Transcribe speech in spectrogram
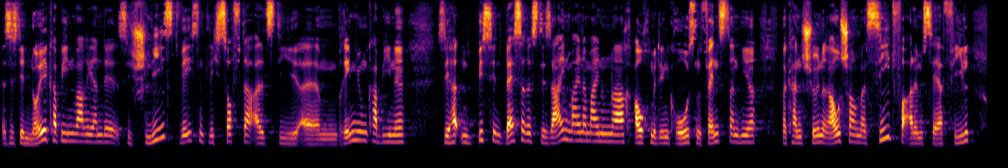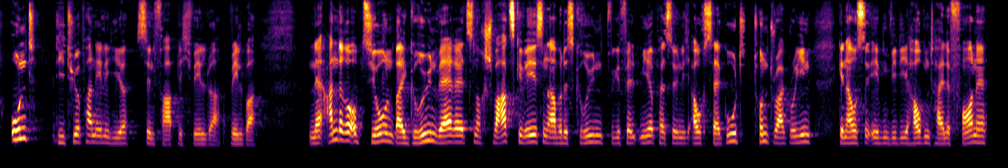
Es ist die neue Kabinenvariante, sie schließt wesentlich softer als die ähm, Premium-Kabine. Sie hat ein bisschen besseres Design meiner Meinung nach, auch mit den großen Fenstern hier. Man kann schön rausschauen, man sieht vor allem sehr viel und die Türpaneele hier sind farblich wählbar. Eine andere Option bei Grün wäre jetzt noch Schwarz gewesen, aber das Grün gefällt mir persönlich auch sehr gut. Tundra Green, genauso eben wie die Haubenteile vorne.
